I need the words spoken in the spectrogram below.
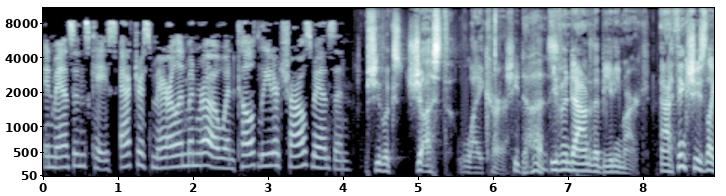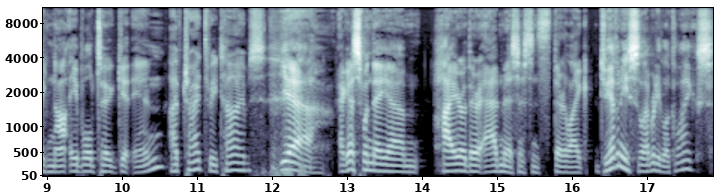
in Manson's case, actress Marilyn Monroe and cult leader Charles Manson. She looks just like her. She does. Even down to the beauty mark. And I think she's like not able to get in. I've tried three times. Yeah. I guess when they um, hire their admin assistants, they're like, Do you have any celebrity lookalikes?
